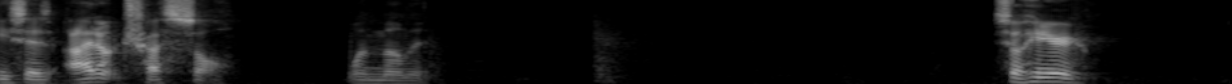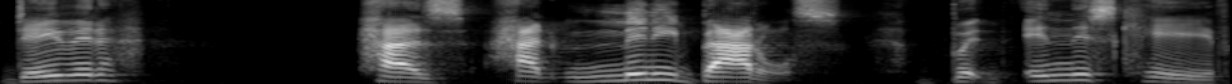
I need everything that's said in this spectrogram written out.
he says, I don't trust Saul. One moment. So here, David has had many battles, but in this cave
